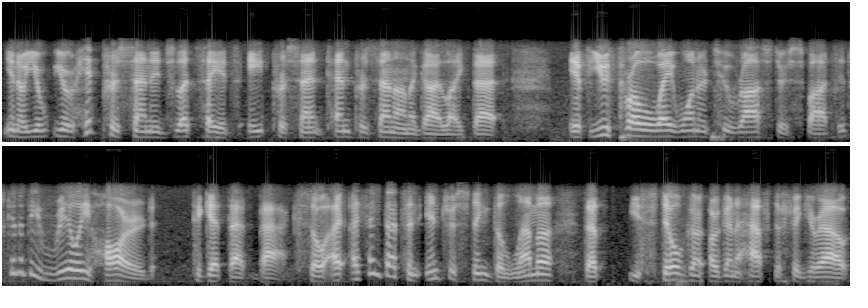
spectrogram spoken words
you know, your, your hit percentage, let's say it's 8%, 10% on a guy like that, if you throw away one or two roster spots, it's going to be really hard to get that back. So I, I think that's an interesting dilemma that you still go, are going to have to figure out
